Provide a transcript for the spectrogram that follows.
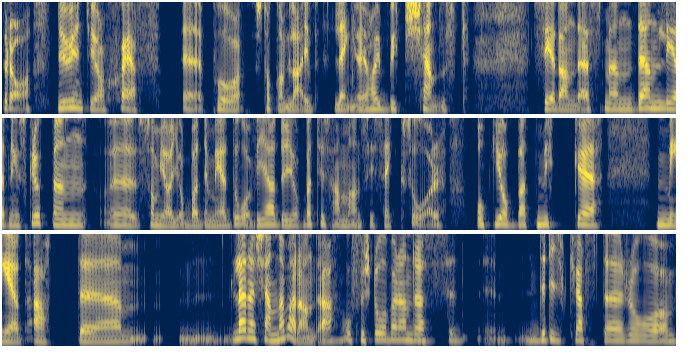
bra. Nu är inte jag chef eh, på Stockholm Live längre. Jag har bytt tjänst sedan dess. Men den ledningsgruppen eh, som jag jobbade med då, vi hade jobbat tillsammans i sex år och jobbat mycket med att eh, lära känna varandra och förstå varandras eh, drivkrafter. och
